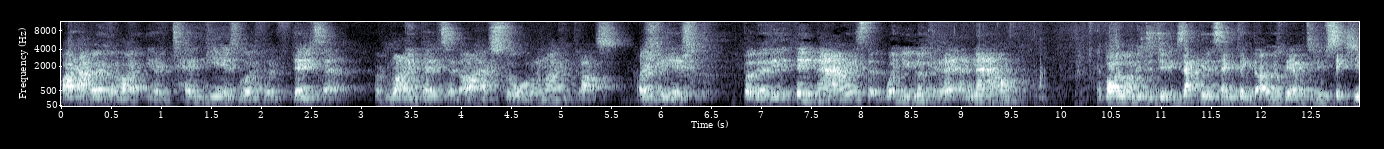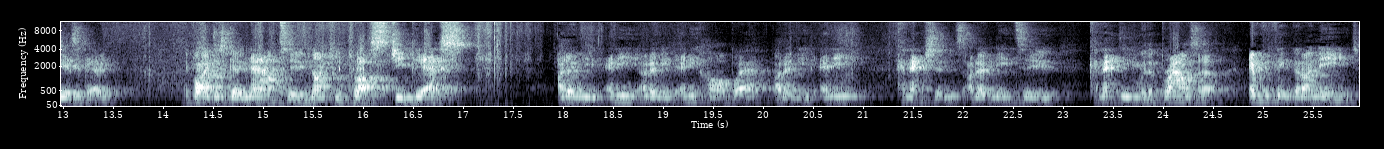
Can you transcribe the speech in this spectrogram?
I have over like, you know, 10 years worth of data, of running data that I have stored on Nike Plus over the years. But the, the thing now is that when you look at it, and now, if I wanted to do exactly the same thing that I was able to do six years ago, if I just go now to Nike Plus GPS, I don't need any. I don't need any hardware. I don't need any connections. I don't need to connect even with a browser. Everything that I need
